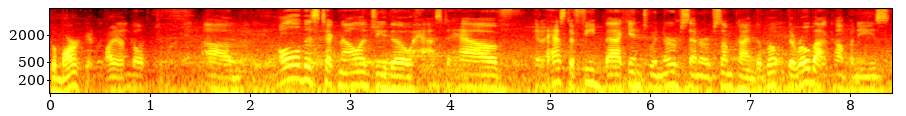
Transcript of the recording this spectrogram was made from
the market. By our. Um, all this technology, though, has to have it has to feed back into a nerve center of some kind. The, ro- the robot companies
